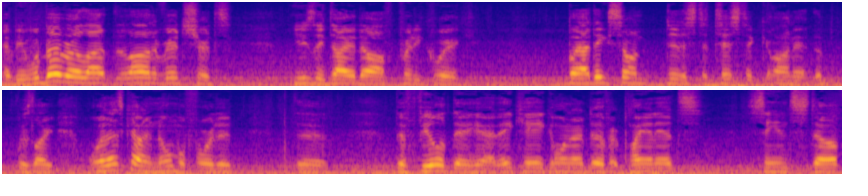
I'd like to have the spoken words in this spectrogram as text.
If you remember, a lot, a lot of red shirts usually died off pretty quick. But I think someone did a statistic on it that was like, well, that's kind of normal for the the the field they had, aka going on different planets, seeing stuff.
